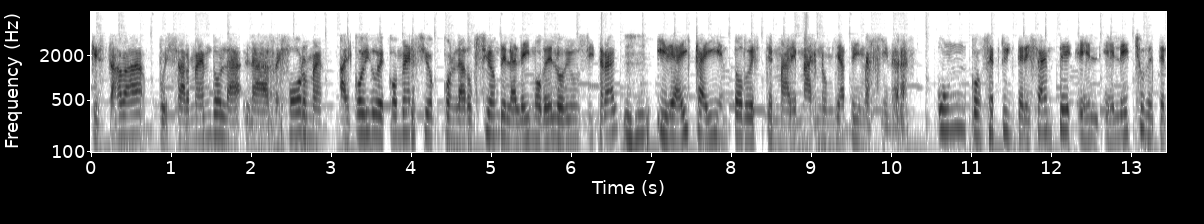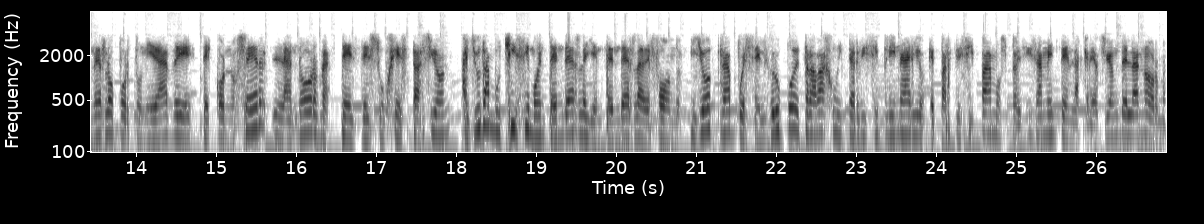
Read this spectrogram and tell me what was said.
que estaba pues armando la, la reforma al Código de Comercio con la adopción de la ley modelo de un citral y de ahí caí en todo este mare magnum, ya te imaginarás. Un concepto interesante, el, el hecho de tener la oportunidad de, de conocer la norma desde su gestación, ayuda muchísimo a entenderla y entenderla de fondo. Y otra, pues el grupo de trabajo interdisciplinario que participamos precisamente en la creación de la norma,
